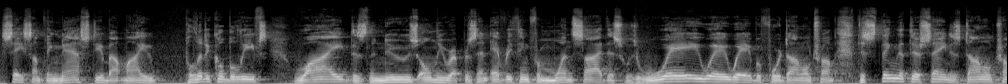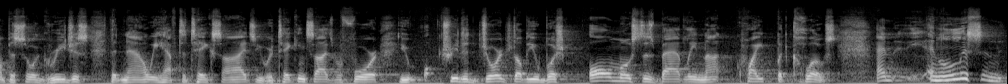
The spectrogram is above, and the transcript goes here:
say something nasty about my political beliefs. Why does the news only represent everything from one side? This was way, way, way before Donald Trump. This thing that they're saying is Donald Trump is so egregious that now we have to take sides. You were taking sides before. You treated George W. Bush almost as badly, not quite, but close. And and listen,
